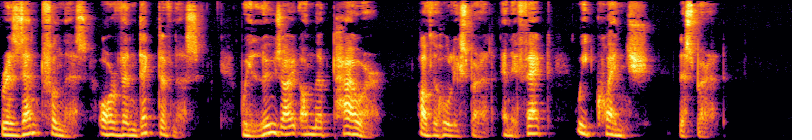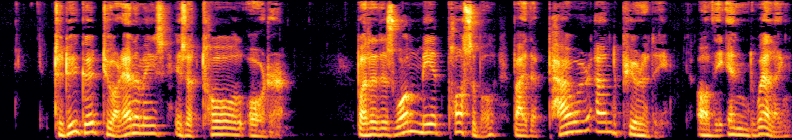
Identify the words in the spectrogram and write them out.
resentfulness, or vindictiveness, we lose out on the power of the Holy Spirit. In effect, we quench the Spirit. To do good to our enemies is a tall order but it is one made possible by the power and purity of the indwelling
